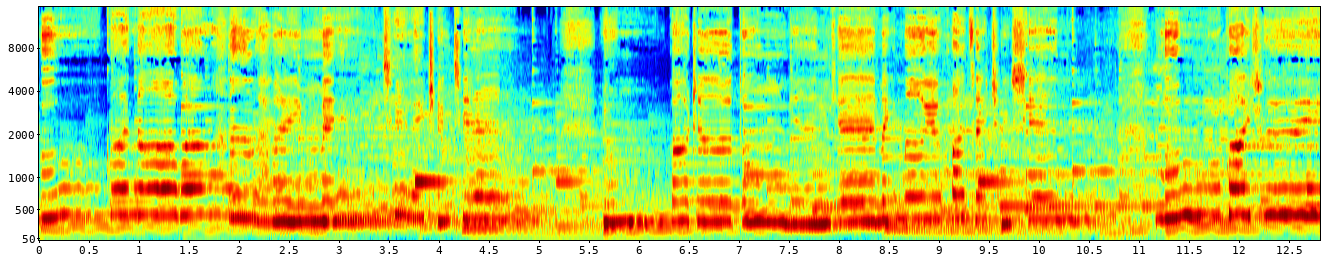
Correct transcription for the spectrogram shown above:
不怪那吻痕还没积累成茧，拥抱着冬眠也没能羽化再成仙。不怪这一。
